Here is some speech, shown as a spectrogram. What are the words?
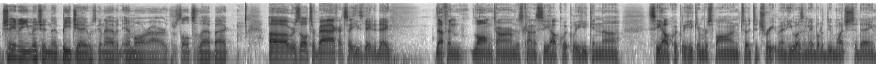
Shana, you mentioned that BJ was going to have an MRI. Are the results of that back? Uh, results are back. I'd say he's day to day. Nothing long term. Just kind of see how quickly he can uh, see how quickly he can respond to, to treatment. He wasn't able to do much today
